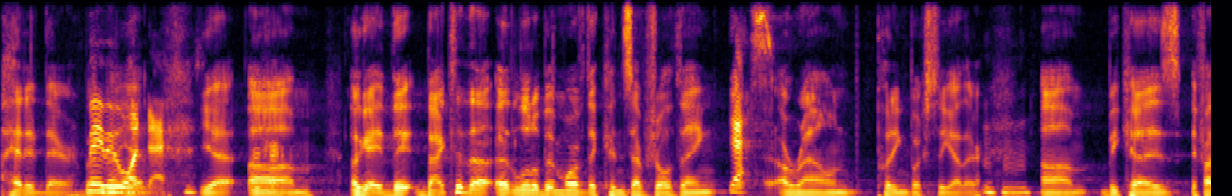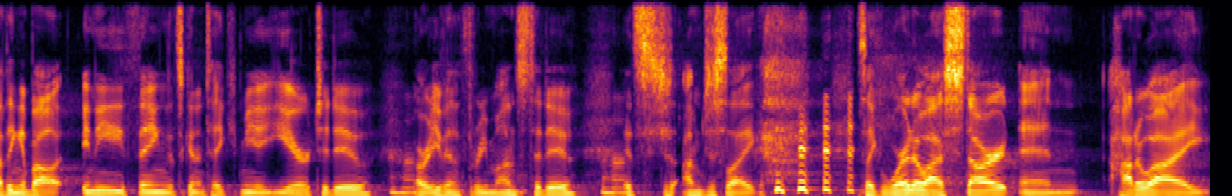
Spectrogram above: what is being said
headed there. Maybe one yet. day. Yeah. Um, okay. The, back to the a little bit more of the conceptual thing. Yes. Mm-hmm. Around putting books together. Um, because if I think about anything that's going to take me a year to do, Uh-huh. or even three months to do, it's just I'm just like, it's like where do I start and how do I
